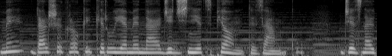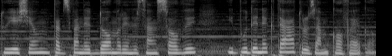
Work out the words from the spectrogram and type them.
My dalsze kroki kierujemy na dziedziniec piąty zamku, gdzie znajduje się tzw. dom renesansowy i budynek teatru zamkowego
